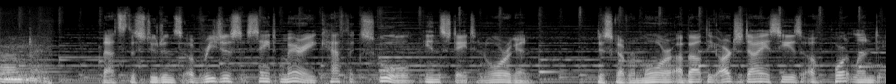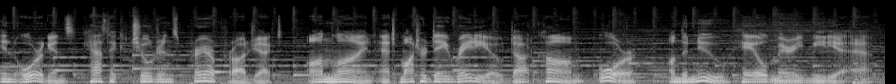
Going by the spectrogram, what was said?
Amen. That's the students of Regis St. Mary Catholic School in Stayton, Oregon. Discover more about the Archdiocese of Portland in Oregon's Catholic Children's Prayer Project online at materdeiradio.com or on the new Hail Mary Media app.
